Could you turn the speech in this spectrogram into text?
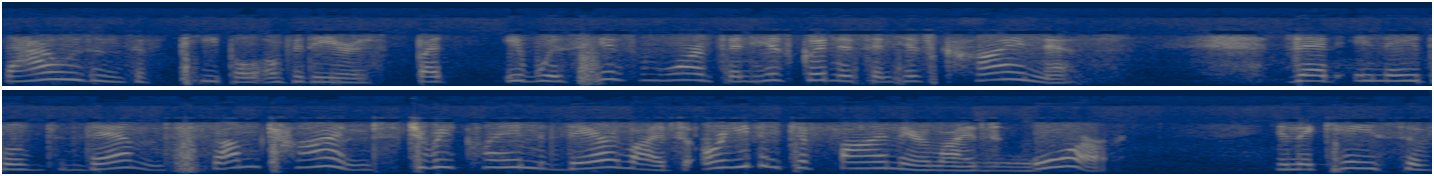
thousands of people over the years, but it was his warmth and his goodness and his kindness that enabled them sometimes to reclaim their lives or even to find their lives. Mm. Or, in the case of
